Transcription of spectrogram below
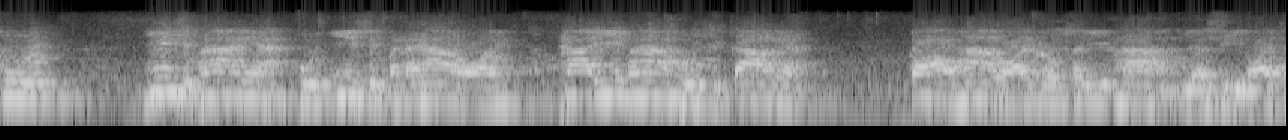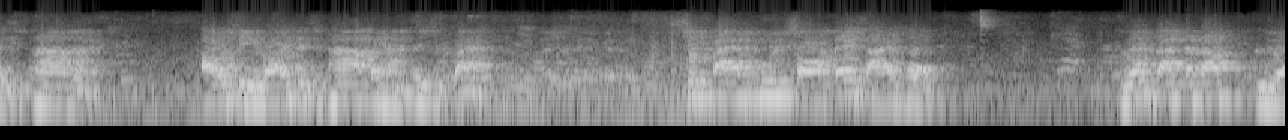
คูณยี่สิบห้าเนี่ยคูณยี่สิบมันได้ห้าร้อยถ้ายี่ห้าคูณสิบเก้าเนี่ย ก็เอาห้าร้อยไปลบซะยี่ห้าเหลือสี่ร้อยเจ็ดสิบห้าเอาสี่ร้อยเจ็ดสิบห้าไปหารด้วยสิบแปดสิบแปดคูณสองได้สายหกลบกันนะครับ เหลือ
